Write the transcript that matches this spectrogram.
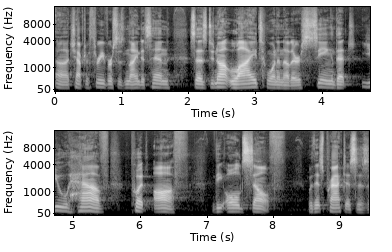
uh, chapter 3, verses 9 to 10 says, Do not lie to one another, seeing that you have put off the old self with its practices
